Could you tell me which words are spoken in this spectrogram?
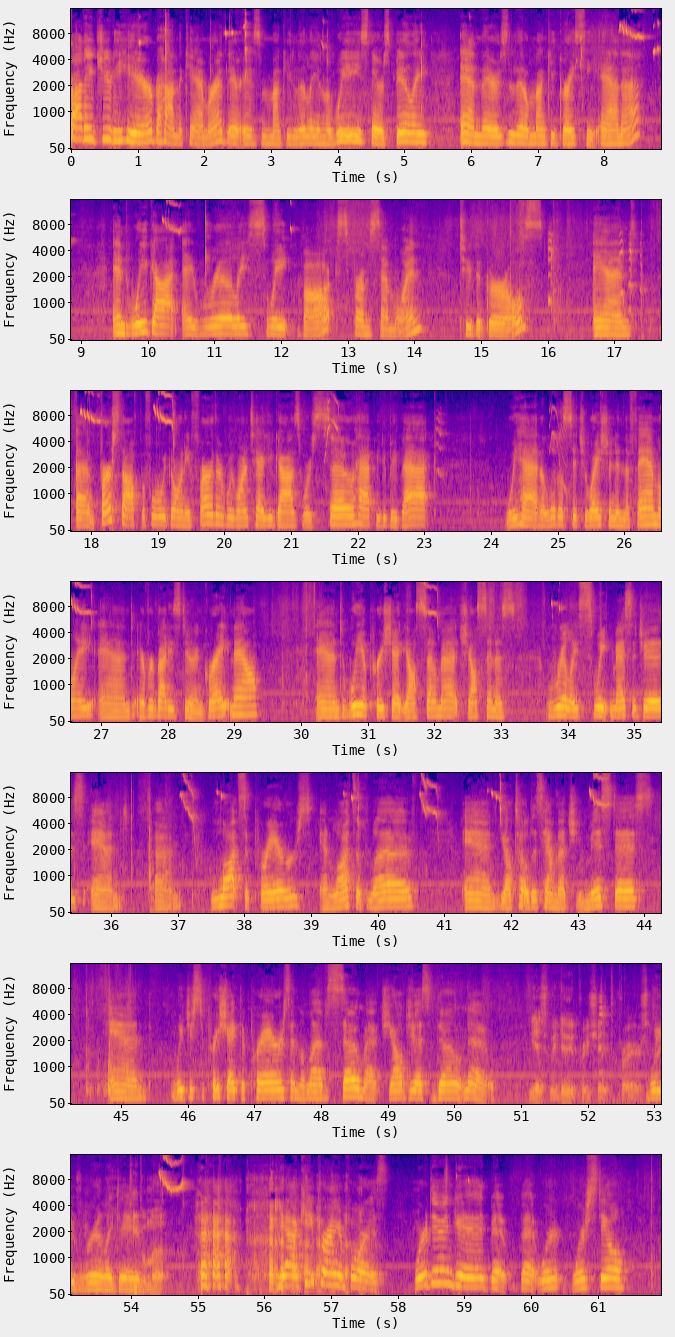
Buddy Judy here behind the camera. There is Monkey Lillian Louise. There's Billy. And there's little monkey Gracie Anna. And we got a really sweet box from someone to the girls. And um, first off, before we go any further, we want to tell you guys we're so happy to be back. We had a little situation in the family and everybody's doing great now. And we appreciate y'all so much. Y'all sent us really sweet messages and um, lots of prayers and lots of love. And y'all told us how much you missed us. And we just appreciate the prayers and the love so much. Y'all just don't know. Yes, we do appreciate the prayers. We really do. Keep them up. yeah, keep praying for us. We're doing good, but but we're we're still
